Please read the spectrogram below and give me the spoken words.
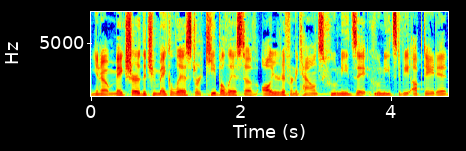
You know, make sure that you make a list or keep a list of all your different accounts, who needs it, who needs to be updated.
